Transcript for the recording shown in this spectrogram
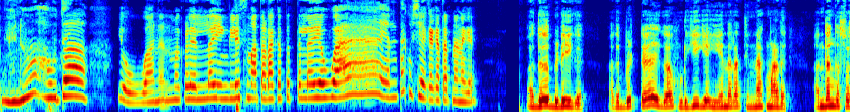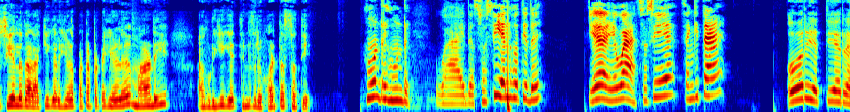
ನೀನು ಹೌದಾ? ಯವ್ವ ನನ್ನ ಮಗಳೆಲ್ಲ ಇಂಗ್ಲಿಷ್ ಮಾತಾಡಕತ್ತಲ್ಲ ಯವ್ವ ಎಂತ ಖುಷಿ ಆಗಕತ್ತ ನನಗೆ. ಅದು ಬಿಡಿ ಈಗ ಅದು ಬಿಟ್ಟು ಈಗ ಹುಡುಗಿಗೆ ಏನಾರ ತಿನ್ನಕ್ ಮಾಡು. ಅಂದಂಗ ಸೊಸಿ ಇಲ್ಲದ ಆಕಿಗಾರ ಹೇಳಿ ಪಟ ಪಟ ಹೇಳಿ ಮಾಡಿ ಆ ಹುಡುಗಿಗೆ ತಿನ್ನಿಸ್ರಿ ಹೊಟ್ಟ ಸತಿ. ಹ್ಞೂನ್ರಿ ಹ್ಞೂನ್ರಿ ವಾ ಇದು ಸಸಿ ಎಲ್ಲಿ ಹೋತಿದೆ? ಏ ಯವ್ವ ಸಸಿ ಸಂಗೀತ? ಓರಿ ಎತ್ತಿಯರ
